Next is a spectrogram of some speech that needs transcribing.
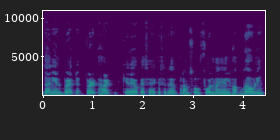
Daniel Berthart, creo que es el que se transforma en el Hobgoblin.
